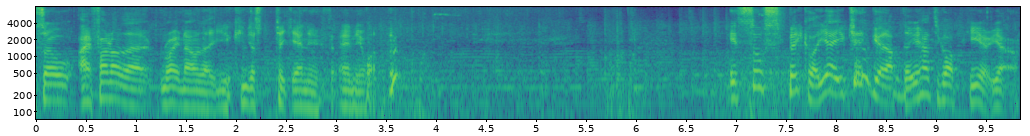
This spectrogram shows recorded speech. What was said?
So I found out that right now that you can just pick any anyone. It's so spickly. Yeah, you can't get up there. You have to go up here. Yeah.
